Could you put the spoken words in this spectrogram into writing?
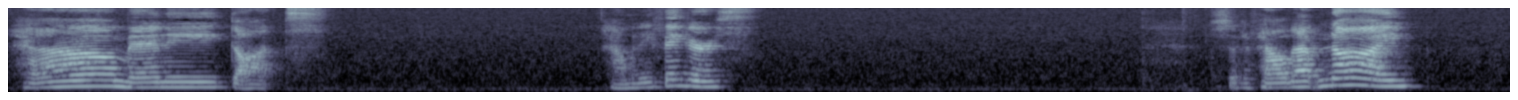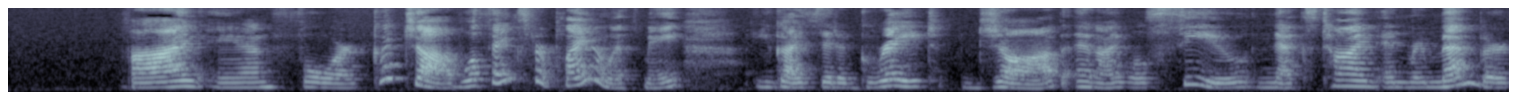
How many dots? How many fingers? Should have held up nine. Five and four. Good job. Well, thanks for playing with me. You guys did a great job, and I will see you next time. And remember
